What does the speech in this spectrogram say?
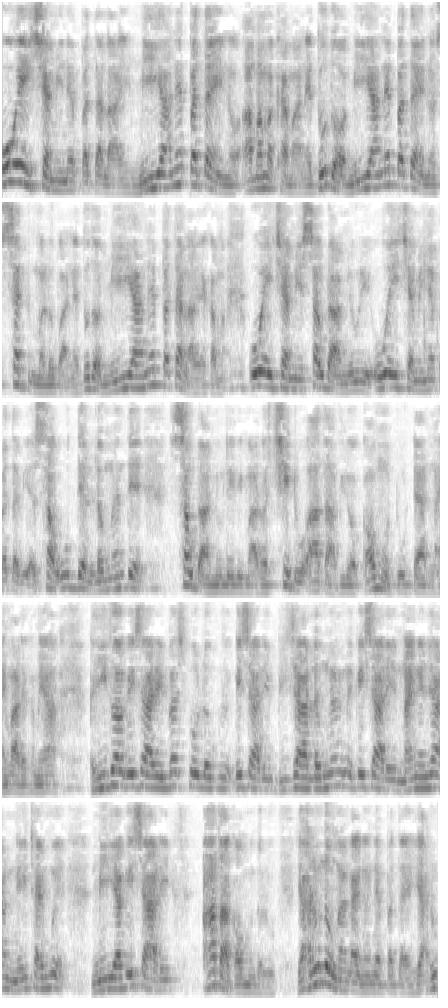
OH ချက်မီနဲ့ပတ်သက်လာရင်မီယာနဲ့ပတ်သက်ရင်တော့အာမမခံပါနဲ့သို့တော်မီယာနဲ့ပတ်သက်ရင်တော့ဆက်တူမလုပ်ပါနဲ့သို့တော်မီယာနဲ့ပတ်သက်လာတဲ့အခါမှာ OH ချက်မီစောက်တာမျိုးတွေ OH ချက်မီနဲ့ပတ်သက်ပြီးအဆောက်အဦတဲ့လုပ်ငန်းတဲ့စောက်တာမျိုးလေးတွေမှာတော့ချစ်တူအားသာပြီးတော့ကောင်းမွန်တိုးတက်နိုင်ပါတယ်ခင်ဗျာခရီးသွားကိစ္စတွေ passport လုပ်ကိစ္စတွေ visa လုပ်ငန်းကိစ္စတွေနိုင်ငံခြားနေထိုင်မှုမီယာကိစ္စတွေအားသာကောင်းမှုတို့လို့ယာရုလုပ်ငန်းကိုင်တွေနဲ့ပတ်သက်ယာရု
